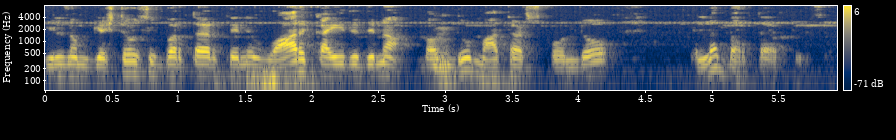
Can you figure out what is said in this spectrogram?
ಇಲ್ಲಿ ನಮ್ಮ ಗೆಸ್ಟ್ ಹೌಸಿಗೆ ಬರ್ತಾ ಇರ್ತೀನಿ. ವಾರಕ್ಕೆ ಐದು ದಿನ ಬಂದು ಮಾತಾಡಿಸ್ಕೊಂಡು ಎಲ್ಲ ಬರ್ತಾ ಇರ್ತೀನಿ sir.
